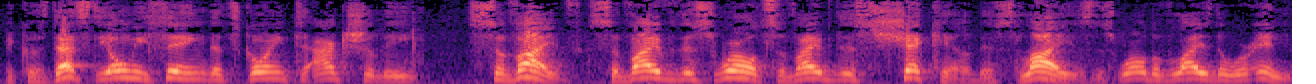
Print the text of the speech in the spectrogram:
Because that's the only thing that's going to actually survive. Survive this world, survive this sheker, this lies, this world of lies that we're in.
